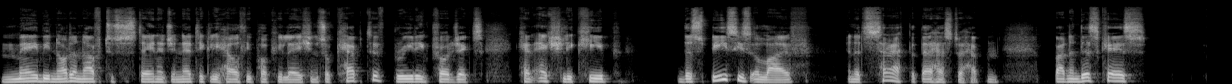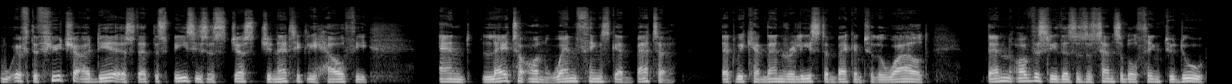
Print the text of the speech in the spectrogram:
may be not enough to sustain a genetically healthy population. So, captive breeding projects can actually keep the species alive, and it's sad that that has to happen. But in this case, if the future idea is that the species is just genetically healthy, and later on, when things get better, that we can then release them back into the wild, then obviously this is a sensible thing to do.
